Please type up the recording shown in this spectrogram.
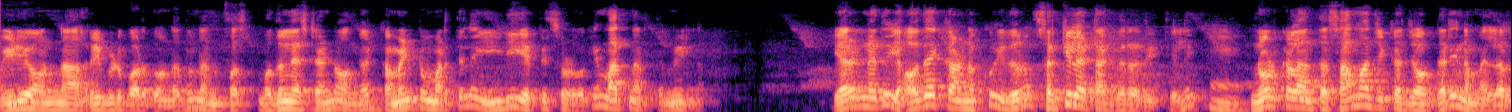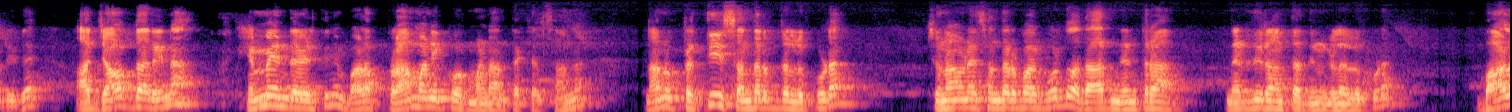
ವಿಡಿಯೋವನ್ನು ಹರಿಬಿಡಬಾರ್ದು ಅನ್ನೋದು ನನ್ನ ಫಸ್ಟ್ ಮೊದಲನೇ ಸ್ಟ್ಯಾಂಡು ಹಂಗಾಗಿ ಕಮೆಂಟು ಮಾಡ್ತಿಲ್ಲ. ಇಡೀ ಎಪಿಸೋಡ್ ಬಗ್ಗೆ ಮಾತನಾಡ್ತಾನೂ ಇಲ್ಲ. ಎರಡನೇದು ಯಾವುದೇ ಕಾರಣಕ್ಕೂ ಇದು ಸರ್ಕ್ಯುಲೇಟ್ ಆಗದಿರೋ ರೀತಿಯಲ್ಲಿ ನೋಡ್ಕೊಳ್ಳೋ ಸಾಮಾಜಿಕ ಜವಾಬ್ದಾರಿ ನಮ್ಮೆಲ್ಲರದಿದೆ. ಆ ಜವಾಬ್ದಾರಿನ ಹೆಮ್ಮೆಯಿಂದ ಹೇಳ್ತೀನಿ ಭಾಳ ಪ್ರಾಮಾಣಿಕವಾಗಿ ಮಾಡೋ ಅಂಥ ಕೆಲಸವನ್ನು ನಾನು ಪ್ರತಿ ಸಂದರ್ಭದಲ್ಲೂ ಕೂಡ ಚುನಾವಣೆ ಸಂದರ್ಭ ಆಗ್ಬೋದು ಅದಾದ ನಂತರ ನಡೆದಿರೋಂಥ ದಿನಗಳಲ್ಲೂ ಕೂಡ ಭಾಳ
